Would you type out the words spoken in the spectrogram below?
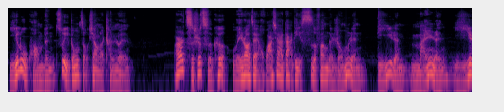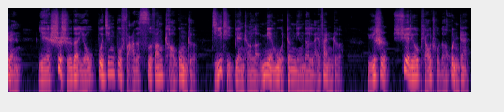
一路狂奔，最终走向了沉沦。而此时此刻，围绕在华夏大地四方的戎人、狄人、蛮人、夷人。也适时的由不惊不伐的四方朝贡者集体变成了面目狰狞的来犯者，于是血流瓢杵的混战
